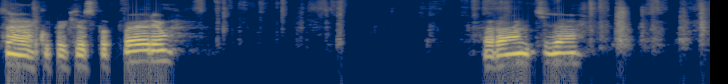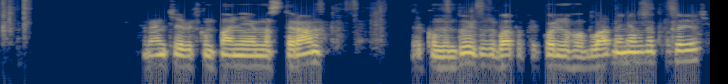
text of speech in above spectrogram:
Так, купа якихось паперів. Гарантія. Гарантія від компанії Мастерам. Рекомендую дуже багато прикольного обладнання вони продають.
